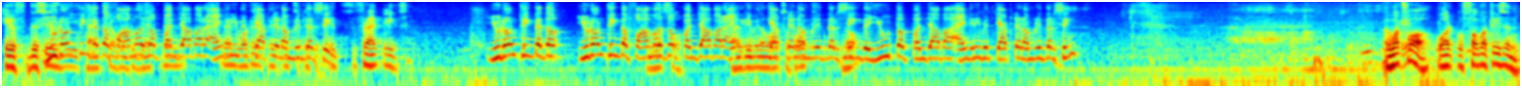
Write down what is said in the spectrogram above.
if this You is don't think that the you're going to farmers get, of then- Punjab are angry with Captain Amrinder Singh? It's, frankly, it's, You don't think that the you don't think the farmers of? Punjab are angry with Captain. Amrinder No. Singh? The youth of Punjab are angry with Captain Amrinder Singh? What for? What for? What reason?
